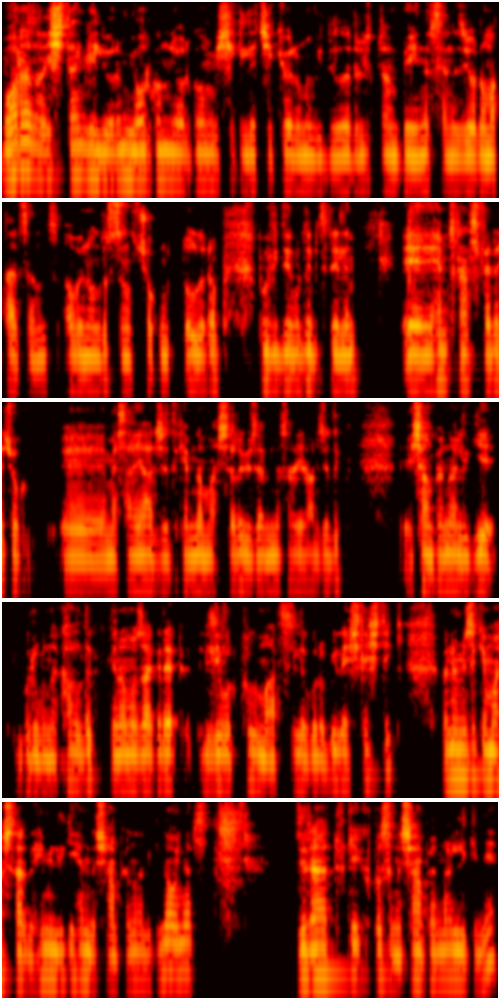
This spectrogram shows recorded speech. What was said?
Bu arada işten geliyorum yorgun yorgun bir şekilde çekiyorum bu videoları. Lütfen beğenirseniz, yorum atarsanız, abone olursanız çok mutlu olurum. Bu videoyu burada bitirelim. Ee, hem transfere çok e, mesai harcadık hem de maçlara güzel mesai harcadık. E, Şampiyonlar Ligi grubuna kaldık. Dinamo Zagreb, Liverpool, Marsilya grubuyla eşleştik. Önümüzdeki maçlarda hem ligi hem de Şampiyonlar Ligi'ni oynarız. Zira Türkiye Kupası'nı, Şampiyonlar Ligi'ni,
